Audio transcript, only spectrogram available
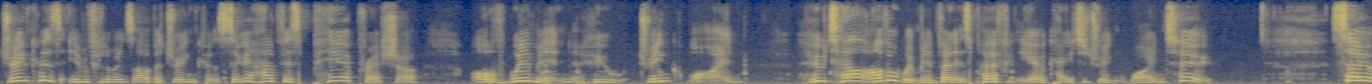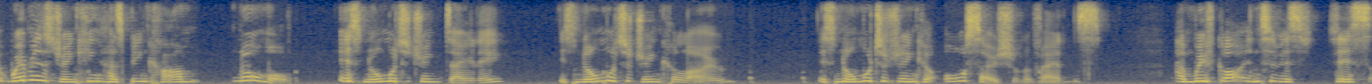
Drinkers influence other drinkers. So you have this peer pressure of women who drink wine who tell other women that it's perfectly okay to drink wine too. So women's drinking has become normal. It's normal to drink daily. It's normal to drink alone. It's normal to drink at all social events. And we've got into this this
